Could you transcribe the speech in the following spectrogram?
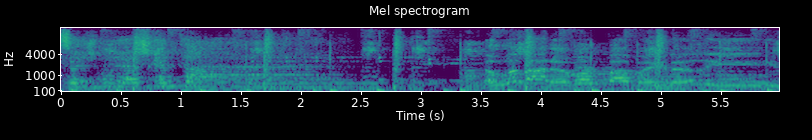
Ouvem-se as mulheres cantar, a lavar a roupa à beira-rio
